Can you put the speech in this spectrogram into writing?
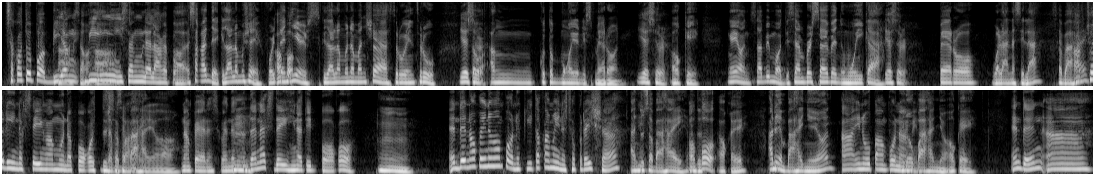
Sa ko po, being, Ah, sa- being ah. isang lalaki po. Ah, saka hindi, kilala mo siya eh. For 10 Opo. years, kilala mo naman siya through and through. yes so, sir. ang kutob mo ngayon is meron. Yes sir. Okay. Ngayon, sabi mo, December 7, umuwi ka. Yes sir. Pero wala na sila sa bahay? Actually, nagstay nga muna po ako doon Sa- sa, sa bahay, oo. ng parents ko. And then, Hmm. the next day, hinatid po ako. Mm. And then okay naman po, nakita kami, na-surprise siya. Ando sa bahay? Ando Opo. sa- okay. Ano yung bahay niyo yun? Ah, inupahan po namin. Inupahan niyo? Okay. And then, ah,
